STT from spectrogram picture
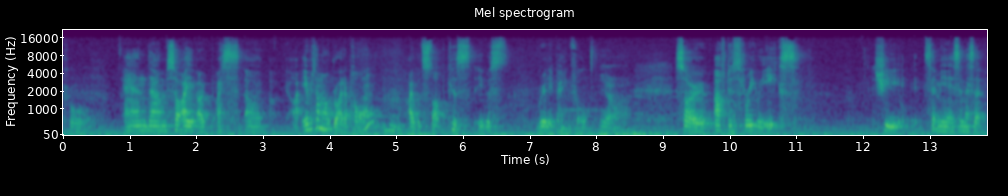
Cool. And um, so I, I, I, every time I would write a poem, mm-hmm. I would stop because it was really painful. Yeah. So after three weeks, she sent me an SMS at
